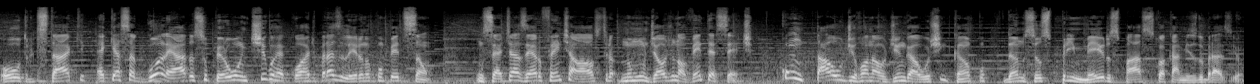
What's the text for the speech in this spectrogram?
Outro destaque é que essa goleada superou o antigo recorde brasileiro na competição, um 7 a 0 frente à Áustria no Mundial de 97, com um tal de Ronaldinho Gaúcho em campo, dando seus primeiros passos com a camisa do Brasil.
